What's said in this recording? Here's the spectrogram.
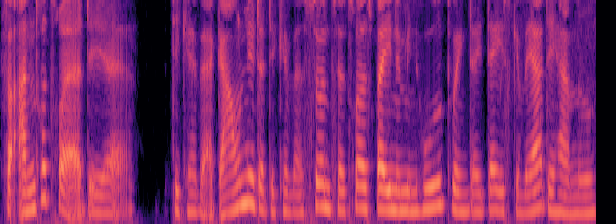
For andre tror jeg, det, er, det kan være gavnligt, og det kan være sundt, så jeg tror også bare, en af mine hovedpointer i dag skal være det her med,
